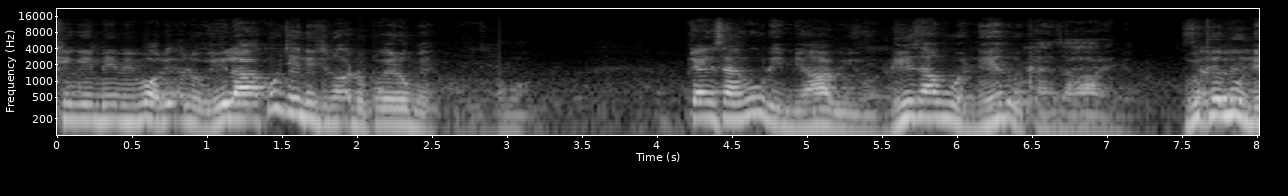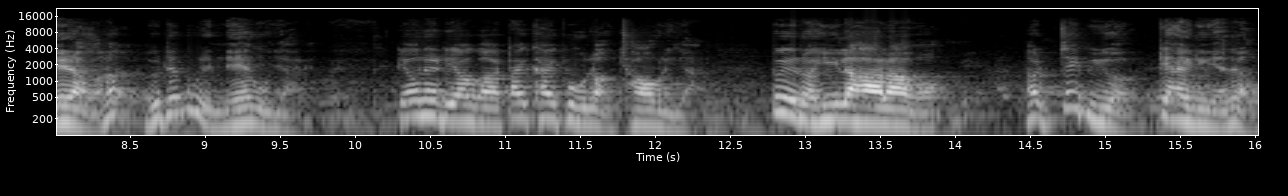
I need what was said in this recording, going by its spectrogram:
ခင်ခင်မင်းမင်းပေါ့လေအဲ့လိုဟေးလာအခုချိန်ထိကျွန်တော်အဲ့လိုတွဲတော့မယ်ပေါ့ကြိုင်ဆန်မှုတွေများပြီးတော့လေးစားမှုကနည်းသလိုခံစားရတယ်ဗျလူထင်းမှုနေတာပေါ့နော်လူထင်းမှုတွေနည်းကုန်ကြတယ် တယောက်နဲ့တယောက်ကတိုက်ခိုက်ဖို့လောက်ချောင်းနေကြတယ်တွေ့ရင်တော့ဟီလာဟာလာပေါ့နောက်ကြိတ်ပြီးတော့ပြိုင်နေတယ်သလား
